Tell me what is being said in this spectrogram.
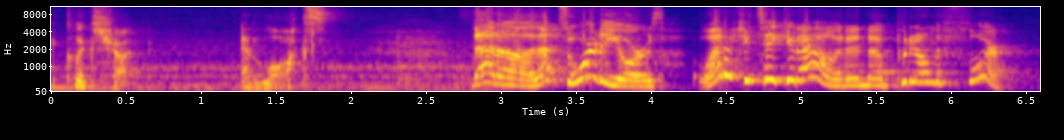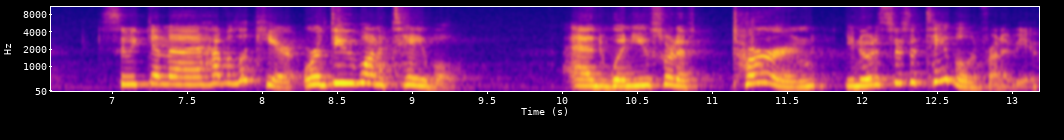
it clicks shut and locks. That uh, that sword of yours. Why don't you take it out and uh, put it on the floor so we can uh, have a look here? Or do you want a table? And when you sort of turn, you notice there's a table in front of you.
